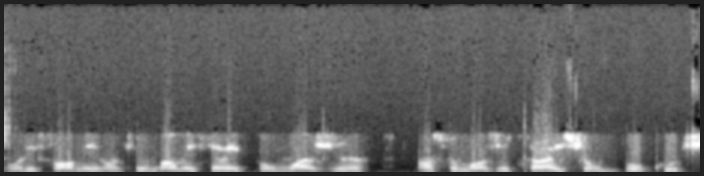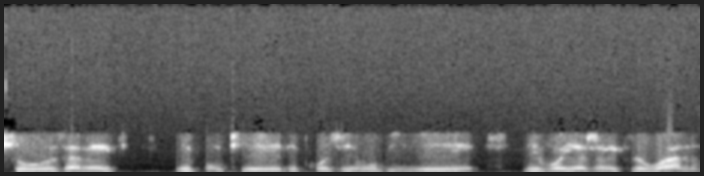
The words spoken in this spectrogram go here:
pour les former éventuellement. Mais c'est vrai que pour moi, je, en ce moment, je travaille sur beaucoup de choses avec les pompiers, des projets immobiliers, des voyages avec le One.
